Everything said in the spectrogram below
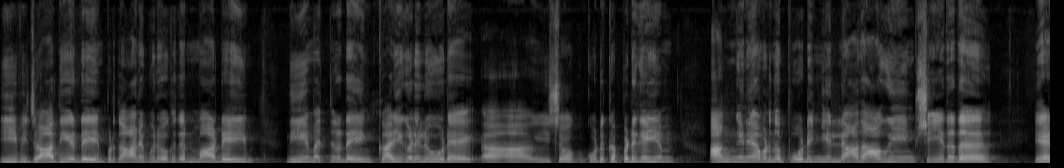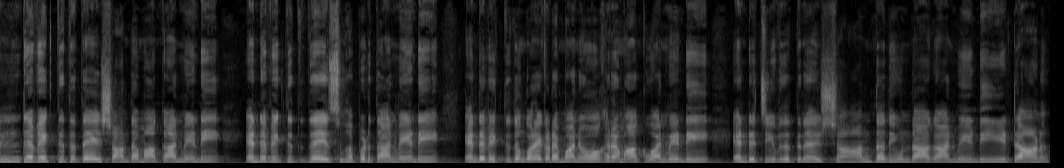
ഈ വിജാതിയരുടെയും പ്രധാന പുരോഹിതന്മാരുടെയും നിയമജ്ഞരുടെയും കൈകളിലൂടെ ഈശോ കൊടുക്കപ്പെടുകയും അങ്ങനെ അവിടുന്ന് പൊടിഞ്ഞില്ലാതാവുകയും ചെയ്തത് എന്റെ വ്യക്തിത്വത്തെ ശാന്തമാക്കാൻ വേണ്ടി എന്റെ വ്യക്തിത്വത്തെ സുഖപ്പെടുത്താൻ വേണ്ടി എന്റെ വ്യക്തിത്വം കുറേ കൂടെ മനോഹരമാക്കുവാൻ വേണ്ടി എന്റെ ജീവിതത്തിന് ശാന്തത ഉണ്ടാകാൻ വേണ്ടിയിട്ടാണ്.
